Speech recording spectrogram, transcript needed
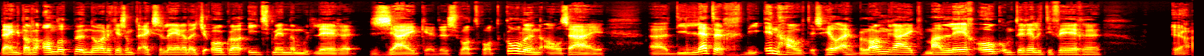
denk ik dat een ander punt nodig is om te excelleren, dat je ook wel iets minder moet leren zeiken. Dus wat, wat Colin al zei, eh, die letter, die inhoud is heel erg belangrijk, maar leer ook om te relativeren. Ja.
